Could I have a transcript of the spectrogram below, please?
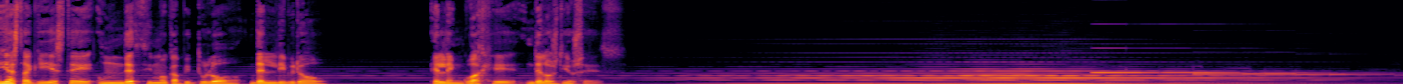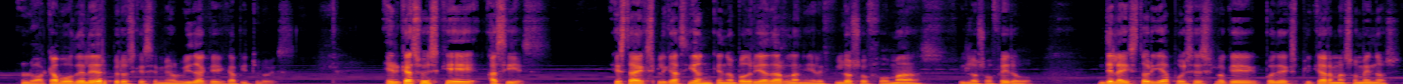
Y hasta aquí este undécimo capítulo del libro El lenguaje de los dioses. Lo acabo de leer, pero es que se me olvida qué capítulo es. El caso es que así es. Esta explicación, que no podría darla ni el filósofo más filosofero de la historia, pues es lo que puede explicar más o menos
